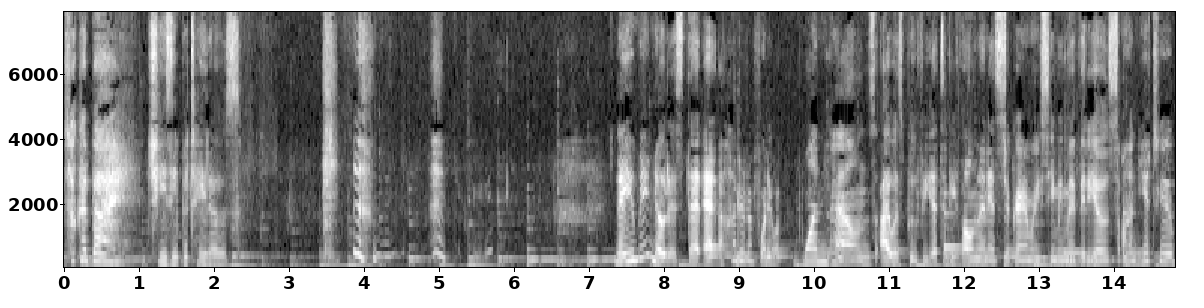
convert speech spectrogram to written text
So goodbye, cheesy potatoes. Now, you may notice that at 141 pounds, I was poofy. That's if you follow me on Instagram or you see me my videos on YouTube.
